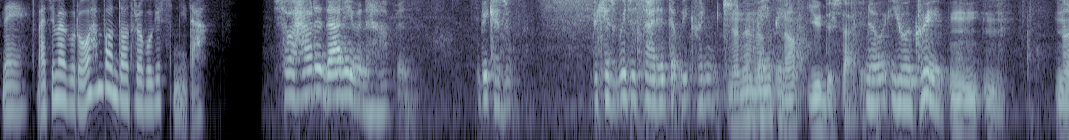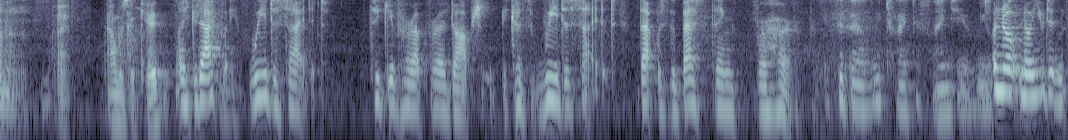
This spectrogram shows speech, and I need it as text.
네, 마지막으로 한 번 더 들어보겠습니다. So how did that even happen? Because Because we decided that we couldn't keep no, no, no, the baby. No, you decided. No, you agreed. Mm-mm. No, no, no. I, I was a kid. Exactly. We decided to give her up for adoption because we decided that was the best thing for her. Isabel, we tried to find you. We... No, no, you didn't.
